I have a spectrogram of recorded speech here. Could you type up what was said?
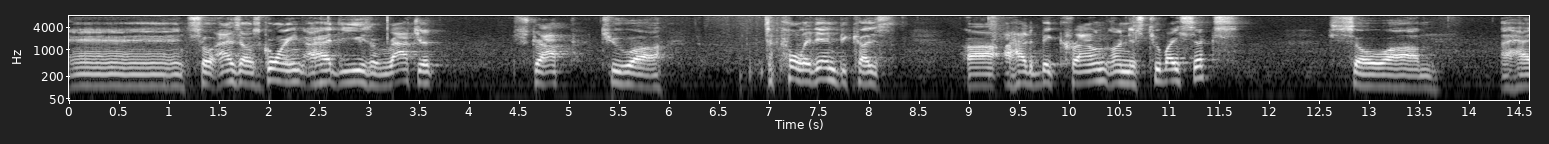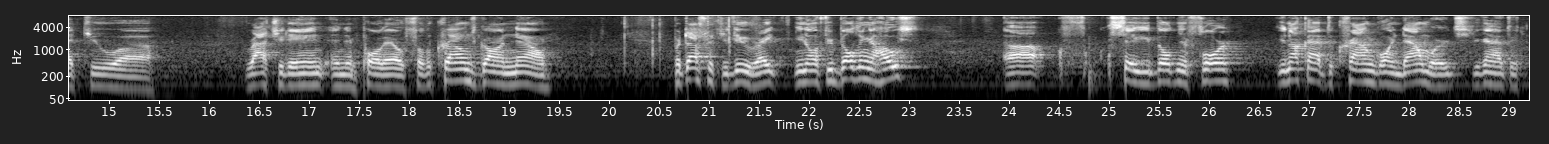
and so as I was going I had to use a ratchet strap to uh, to pull it in because uh, I had a big crown on this 2x6 so um, I had to uh, ratchet in and then pull it out. So the crown's gone now. But that's what you do right? You know if you're building a house uh, say you're building your floor you're not going to have the crown going downwards. You're going to have the,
